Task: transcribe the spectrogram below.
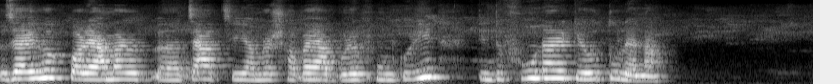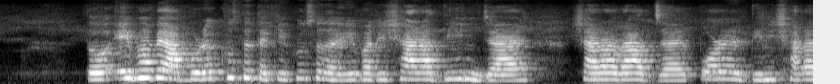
তো যাই হোক, পরে আমার চাচি, আমরা সবাই আব্বুরে ফোন করি, কিন্তু ফোন আর কেউ তুলে না। তো এইভাবে আব্বুরে খুঁজতে থাকি খুঁজতে থাকি, বাড়ি সারা দিন যায়, সারা রাত যায়, পরের দিন সারা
